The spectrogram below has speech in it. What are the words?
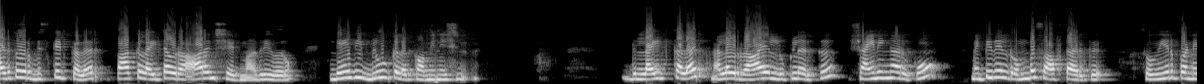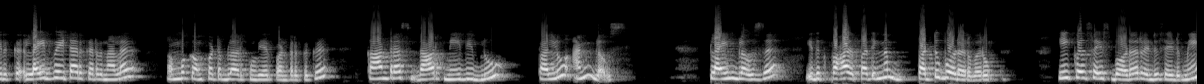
அடுத்து ஒரு பிஸ்கட் கலர் பார்க்க லைட்டா ஒரு ஆரஞ்சு ஷேட் மாதிரி வரும். நேவி ப்ளூ கலர் காம்பினேஷன் இது லைட் கலர் நல்ல ஒரு ராயல் லுக்ல இருக்கு. ஷைனிங்கா இருக்கும். மெட்டீரியல் ரொம்ப சாஃப்டா இருக்கு. ஸோ வியர் பண்ணிருக்கு லைட் வெயிட்டா இருக்கிறதுனால ரொம்ப கம்ஃபர்டபுளா இருக்கும் வியர் பண்றதுக்கு. கான்ட்ராஸ்ட் டார்க் நேவி ப்ளூ பல்லு அண்ட் பிளவுஸ் பிளைன் பிளவுஸ் இதுக்கு பா பாத்தீங்கன்னா பட்டு பார்டர் வரும். ஈக்குவல் சைஸ் பார்டர் ரெண்டு சைடுமே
